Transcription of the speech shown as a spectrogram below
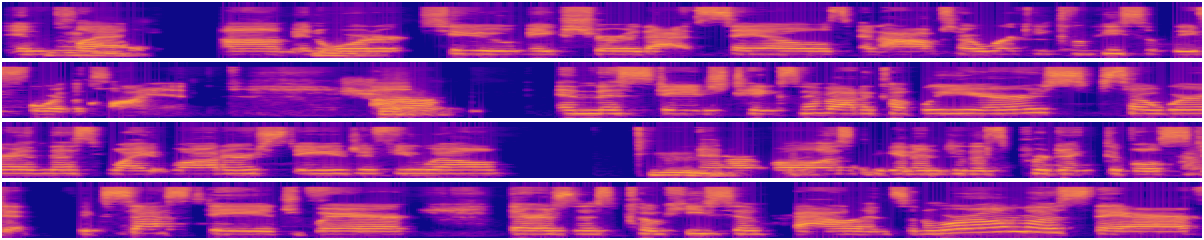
in play mm-hmm. um, in mm-hmm. order to make sure that sales and ops are working cohesively for the client sure. Um, and this stage takes about a couple years. So we're in this whitewater stage, if you will. Mm. And our goal is to get into this predictable st- success stage where there's this cohesive balance, and we're almost there.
